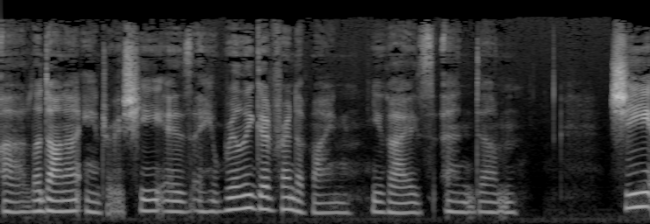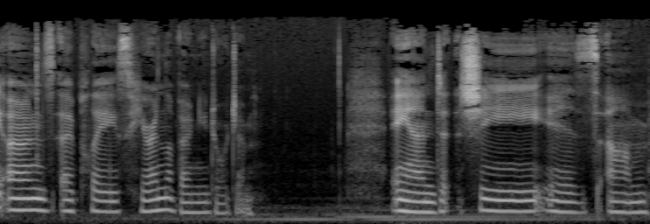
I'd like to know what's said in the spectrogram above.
uh, LaDonna Andrews. She is a really good friend of mine, you guys, and um, she owns a place here in Lavonia, Georgia. And she is um,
